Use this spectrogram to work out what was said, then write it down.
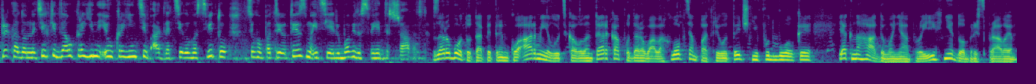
прикладом не тільки для України і українців, а для цілого світу цього патріотизму і цієї любові до своєї держави. За роботу та підтримку армії луцька волонтерка подарувала хлопцям патріотичні футболки як нагадування про їхні добрі справи.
